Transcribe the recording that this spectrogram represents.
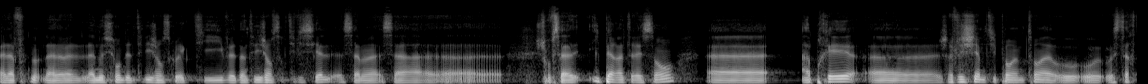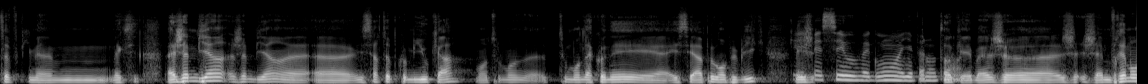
la, notion d'intelligence collective, d'intelligence artificielle, ça je trouve ça hyper intéressant. Après, euh, je réfléchis un petit peu en même temps aux, aux startups qui m'excitent. Bah, j'aime bien, j'aime bien euh, une startup comme Yuka. Bon, tout le monde, tout le monde la connaît et, et c'est un peu grand public. Qui est passé au wagon euh, il n'y a pas longtemps. Ok, bah, j'aime vraiment,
